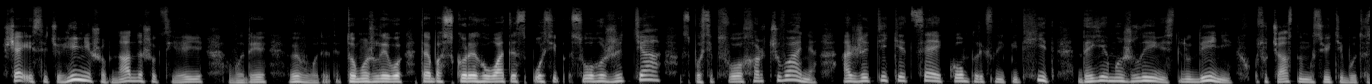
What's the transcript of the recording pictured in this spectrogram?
ще і сечогінні, щоб надлишок цієї води виводити. То, можливо, треба скоригувати спосіб свого життя, спосіб свого харчування, адже тільки цей комплексний підхід дає можливість людині у сучасному світі бути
